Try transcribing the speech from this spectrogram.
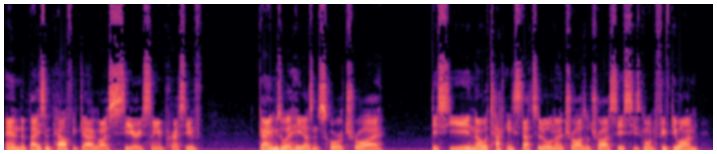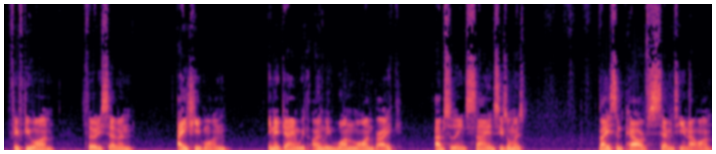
and the base and power for Gagai is seriously impressive. Games where he doesn't score a try this year, no attacking stats at all, no tries or try assists. He's gone 51, 51, 37, 81 in a game with only one line break. Absolutely insane. So he's almost base and power of 70 in that one.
